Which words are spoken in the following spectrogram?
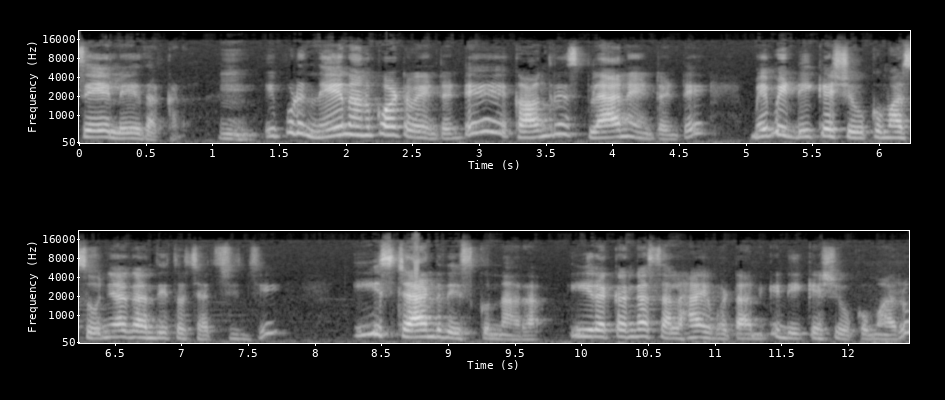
సే లేదు అక్కడ ఇప్పుడు నేను అనుకోవటం ఏంటంటే కాంగ్రెస్ ప్లాన్ ఏంటంటే maybe D K Shivakumar Sonia గాంధీతో చర్చించి ఈ స్టాండ్ తీసుకున్నారా? ఈ రకంగా సలహా ఇవ్వటానికి డీకే శివకుమారు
